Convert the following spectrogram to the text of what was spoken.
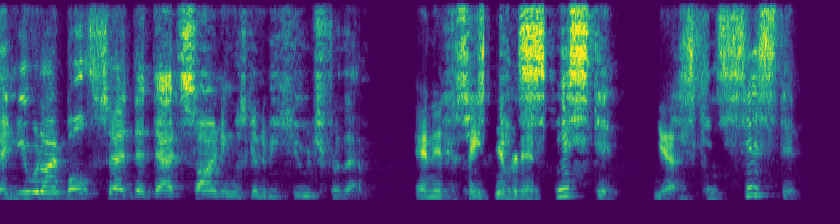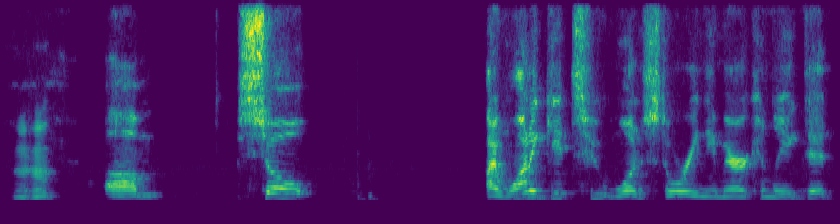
And you and I both said that that signing was going to be huge for them. And it's a dividend. consistent. Yes. He's consistent. Mm-hmm. Um, so I want to get to one story in the American League that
